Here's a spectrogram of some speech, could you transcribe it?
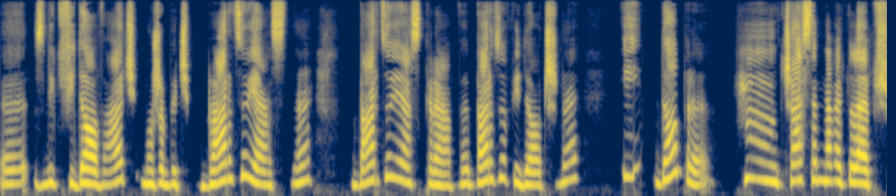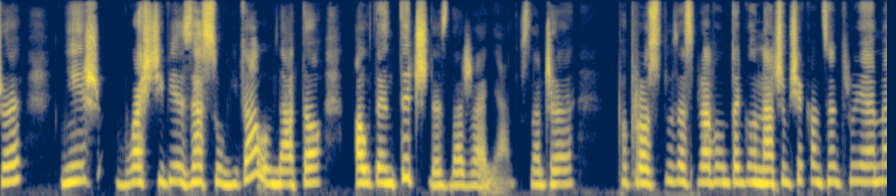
e, zlikwidować, może być bardzo jasny, bardzo jaskrawy, bardzo widoczny i dobry, hmm, czasem nawet lepszy niż właściwie zasługiwały na to autentyczne zdarzenia. To znaczy, po prostu za sprawą tego, na czym się koncentrujemy,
